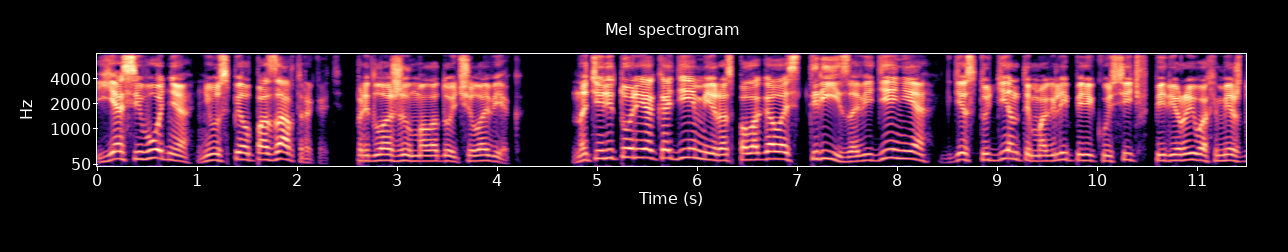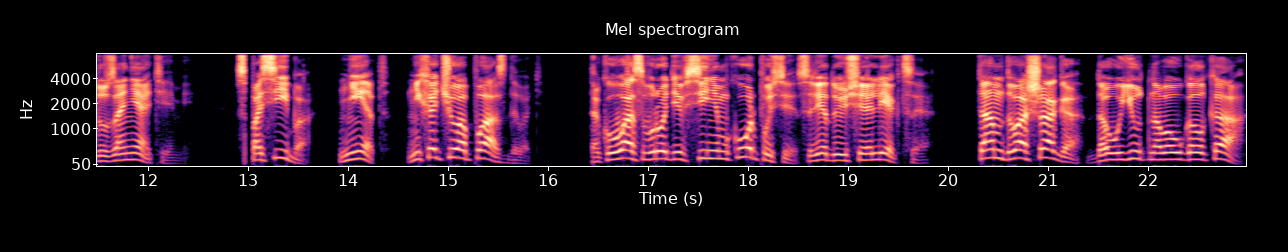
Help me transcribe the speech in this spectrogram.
Я сегодня не успел позавтракать», — предложил молодой человек. На территории Академии располагалось три заведения, где студенты могли перекусить в перерывах между занятиями. «Спасибо. Нет, не хочу опаздывать. Так у вас вроде в синем корпусе следующая лекция. Там два шага до уютного уголка.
